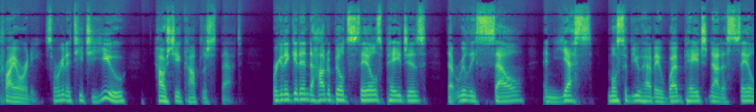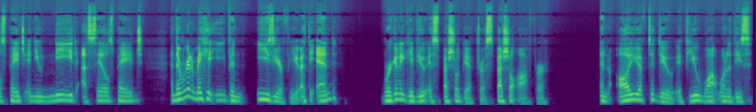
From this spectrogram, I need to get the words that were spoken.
priority. So, we're going to teach you how she accomplished that. We're going to get into how to build sales pages that really sell. And yes, most of you have a web page, not a sales page, and you need a sales page. And then we're going to make it even easier for you. At the end, we're going to give you a special gift or a special offer. And all you have to do, if you want one of these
